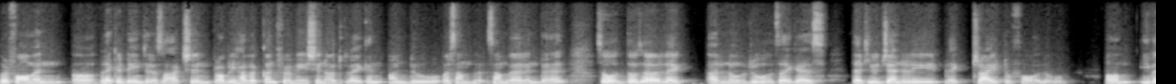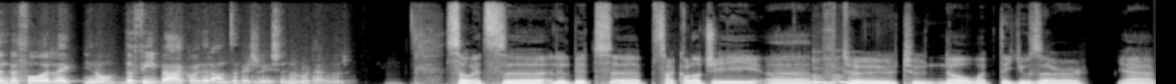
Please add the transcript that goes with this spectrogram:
perform an, uh, like a dangerous action, probably have a confirmation or like an undo or some, somewhere in there. So those are like, I don't know, rules, I guess, that you generally like try to follow. Um, even before like, you know, the feedback or the rounds of iteration or whatever. So it's uh, a little bit uh, psychology uh, mm-hmm. to to know what the user yeah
